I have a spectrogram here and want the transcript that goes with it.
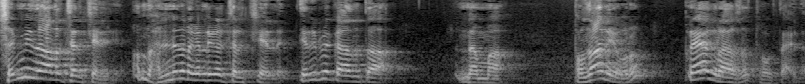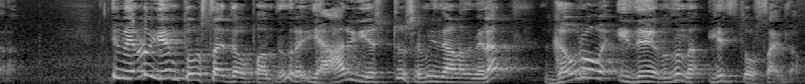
ಸಂವಿಧಾನದ ಚರ್ಚೆಯಲ್ಲಿ, ಒಂದು ಹನ್ನೆರಡು ಗಂಟೆಗಳ ಚರ್ಚೆಯಲ್ಲಿ ಇರಬೇಕಾದಂಥ ನಮ್ಮ ಪ್ರಧಾನಿಯವರು ಪ್ರಯಾಗ್ರಾಸಕ್ಕೆ ಹೋಗ್ತಾ ಇದ್ದಾರೆ. ಇವೆರಡೂ ಏನು ತೋರಿಸ್ತಾ ಇದ್ದಾವಪ್ಪ ಅಂತಂದರೆ ಯಾರಿಗೆ ಎಷ್ಟು ಸಂವಿಧಾನದ ಮೇಲೆ ಗೌರವ ಇದೆ ಅನ್ನೋದನ್ನು ಎದ್ದು ತೋರಿಸ್ತಾ ಇದ್ದಾವೆ.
